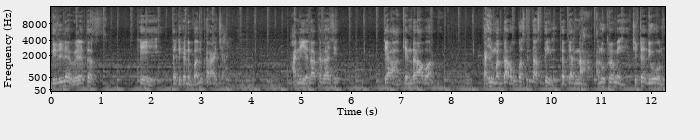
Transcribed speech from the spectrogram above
दिलेल्या वेळेतच हे त्या ठिकाणी बंद करायचे आहे. आणि यदा कदाचित त्या केंद्रावर काही मतदार उपस्थित असतील तर त्यांना अनुक्रमे चिठ्ठ्या देऊन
